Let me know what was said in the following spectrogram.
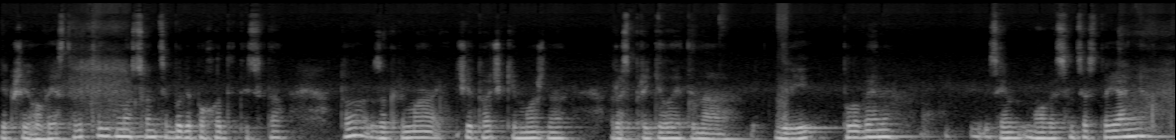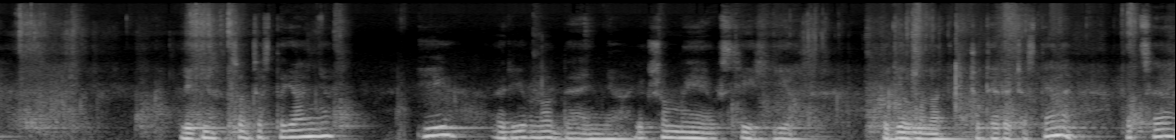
Якщо його виставити, і сонце буде походити сюди, то, зокрема, інші точки можна розподілити на дві половини зимове сонцестояння, літнє сонцестояння і рівнодення. Якщо ми всіх їх поділимо на чотири частини, то це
